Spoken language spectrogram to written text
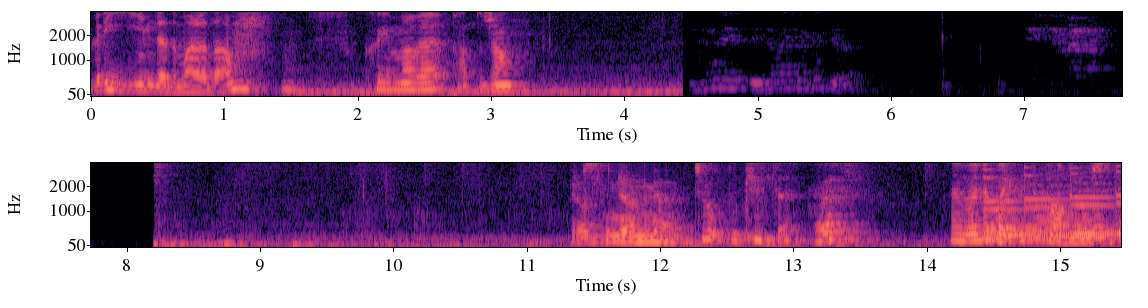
böyle bir yiyeyim dedim arada. Kıyma ve patlıcan. Biraz sinirlendim yani. Çok mu kötü? Evet. Ve böyle baliketi kaldırmıştık.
